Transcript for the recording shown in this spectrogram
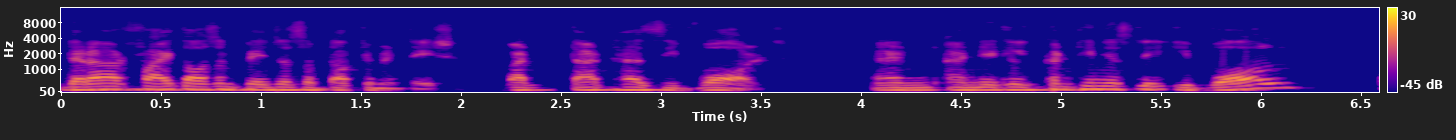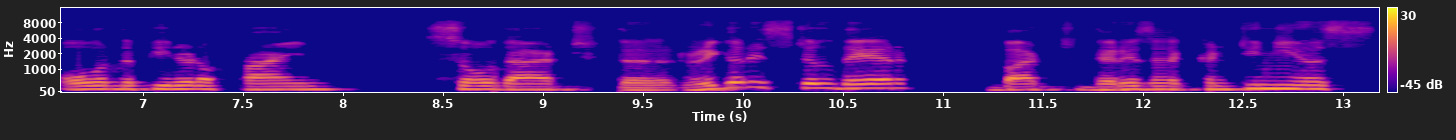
there are 5,000 pages of documentation, but that has evolved and, and it will continuously evolve over the period of time so that the rigor is still there, but there is a continuous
